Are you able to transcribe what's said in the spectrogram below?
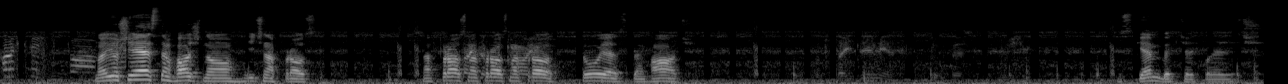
chodź ktoś po... No już jestem, chodź no, idź na wprost. Na wprost, na wprost, na wprost. Tu jestem, chodź. Tutaj dym jest. Tutaj. Z chciałeś powiedzieć.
